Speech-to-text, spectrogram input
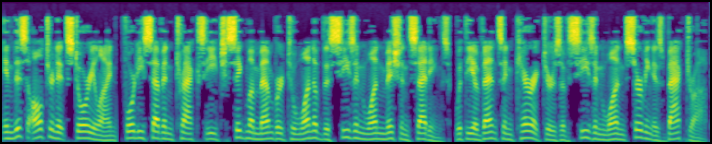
In this alternate storyline, 47 tracks each Sigma member to one of the Season 1 mission settings, with the events and characters of Season 1 serving as backdrop.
